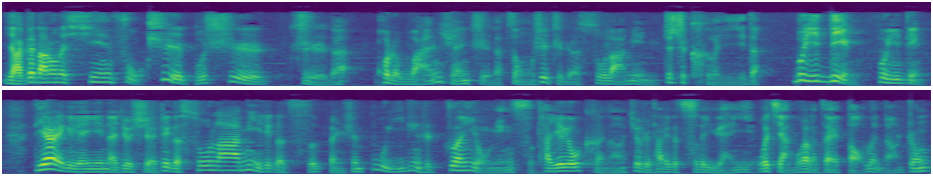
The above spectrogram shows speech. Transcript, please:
雅各当中的心腹是不是指的，或者完全指的，总是指着苏拉密女，这是可疑的。不一定，不一定。第二个原因呢，就是这个苏拉密这个词本身不一定是专有名词，它也有可能就是它这个词的原意。我讲过了，在导论当中，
